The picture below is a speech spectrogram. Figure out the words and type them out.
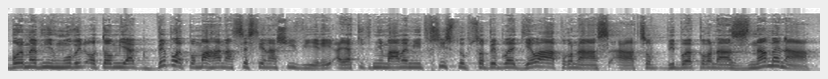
Budeme v nich mluvit o tom, jak Bible pomáhá na cestě naší víry a jaký k ní máme mít přístup, co Bible dělá pro nás a co Bible pro nás znamená.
